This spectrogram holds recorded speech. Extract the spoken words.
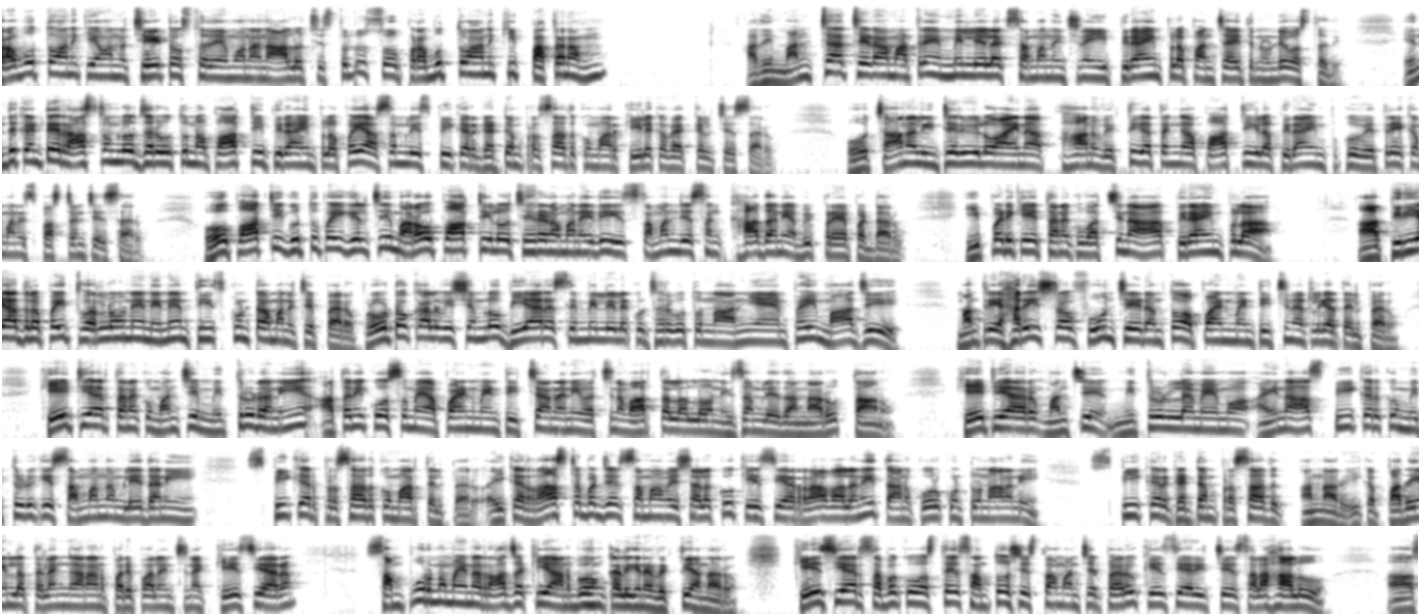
ప్రభుత్వానికి ఏమన్నా చేటు వస్తుందేమోనని ఆలోచిస్తుడు. సో ప్రభుత్వానికి పతనం అది మంచా చెడా మాత్రం ఎమ్మెల్యేలకు సంబంధించిన ఈ ఫిరాయింపుల పంచాయతీ నుండే వస్తుంది. ఎందుకంటే రాష్ట్రంలో జరుగుతున్న పార్టీ ఫిరాయింపులపై అసెంబ్లీ స్పీకర్ గట్టం ప్రసాద్ కుమార్ కీలక వ్యాఖ్యలు చేశారు. ఓ ఛానల్ ఇంటర్వ్యూలో ఆయన తాను వ్యక్తిగతంగా పార్టీల ఫిరాయింపుకు వ్యతిరేకమని స్పష్టం చేశారు. ఓ పార్టీ గుర్తుపై గెలిచి మరో పార్టీలో చేరడం అనేది సమంజసం కాదని అభిప్రాయపడ్డారు. ఇప్పటికే తనకు వచ్చిన ఫిరాయింపుల ఆ ఫిర్యాదులపై త్వరలోనే నిర్ణయం తీసుకుంటామని చెప్పారు. ప్రోటోకాల్ విషయంలో బీఆర్ఎస్ ఎమ్మెల్యేలకు జరుగుతున్న అన్యాయంపై మాజీ మంత్రి హరీష్ రావు ఫోన్ చేయడంతో అపాయింట్మెంట్ ఇచ్చినట్లుగా తెలిపారు. కేటీఆర్ తనకు మంచి మిత్రుడని అతని కోసమే అపాయింట్మెంట్ ఇచ్చానని వచ్చిన వార్తలలో నిజం లేదన్నారు తాను. కేటీఆర్ మంచి మిత్రులమేమో అయినా స్పీకర్కు మిత్రుడికి సంబంధం లేదని స్పీకర్ ప్రసాద్ కుమార్ తెలిపారు. ఇక రాష్ట్ర బడ్జెట్ సమావేశాలకు కేసీఆర్ రావాలని తాను కోరుకుంటున్నానని స్పీకర్ గడ్డం ప్రసాద్ అన్నారు. ఇక పదేళ్ళ తెలంగాణను పరిపాలించిన కేసీఆర్ సంపూర్ణమైన రాజకీయ అనుభవం కలిగిన వ్యక్తి అన్నారు. కేసీఆర్ సభకు వస్తే సంతోషిస్తామని చెప్పారు. కేసీఆర్ ఇచ్చే సలహాలు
